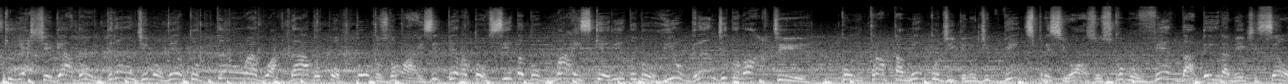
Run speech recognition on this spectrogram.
que é chegado o grande momento tão aguardado por todos nós e pela torcida do mais querido do Rio Grande do Norte. Com tratamento digno de bens preciosos como verdadeiramente são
